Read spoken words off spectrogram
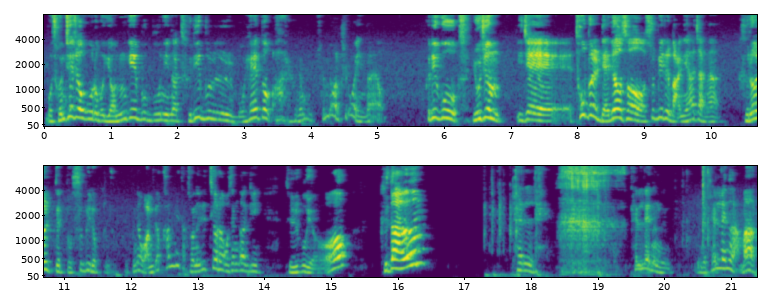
뭐 전체적으로 뭐 연계 부분이나 드리블, 뭐 헤더, 아, 그냥 뭐 설명할 필요가 있나요? 그리고 요즘 이제 톱을 내려서 수비를 많이 하잖아. 그럴 때 또 수비력도 좋고. 그냥 완벽합니다. 저는 1티어라고 생각이 들고요. 그 다음, 펠레. 펠레는 근데 펠레는 아마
